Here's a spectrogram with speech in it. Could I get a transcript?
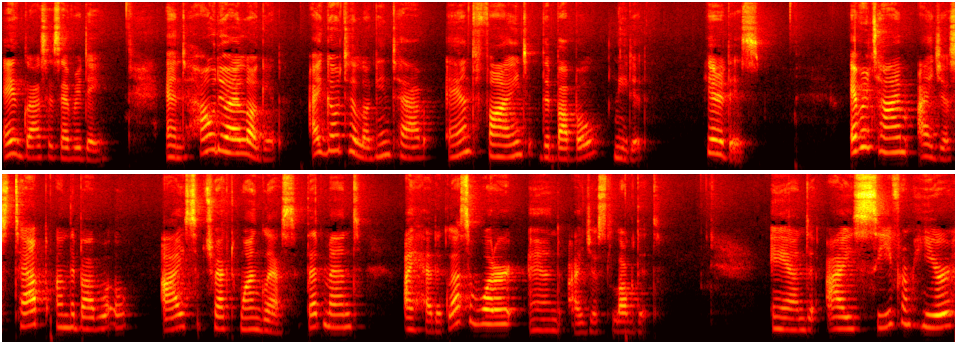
8 glasses every day. And how do I log it? I go to logging tab and find the bubble needed. Here it is. Every time I just tap on the bubble, I subtract one glass. That meant I had a glass of water and I just logged it. And I see from here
